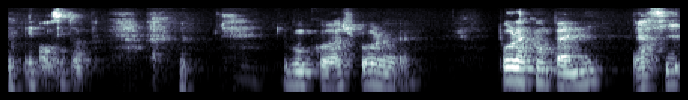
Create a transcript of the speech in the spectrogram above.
en stop. Et bon courage pour, le- pour la campagne. Merci.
